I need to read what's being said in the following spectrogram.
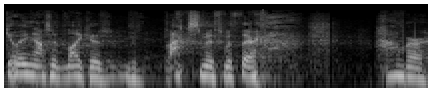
going at it like a blacksmith with their hammer.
